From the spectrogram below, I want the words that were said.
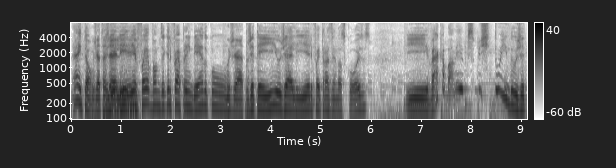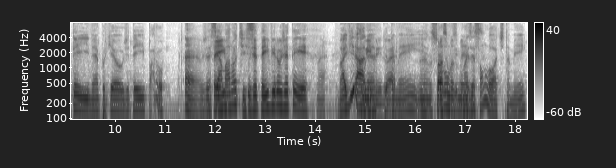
É, então. o Jetta ele, GLI, ele, ele foi, vamos dizer que ele foi aprendendo com, o Jetta. o GTI, o GLI, ele foi trazendo as coisas. E vai acabar meio que substituindo o GTI, né? Porque o GTI parou. É, o GTI, Essa é a má notícia. o GTI vira o GTE, né? Vai virar, O né? híbrido, é. também. Nos só vão próximos vi- Mas é meses. só um lote também.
